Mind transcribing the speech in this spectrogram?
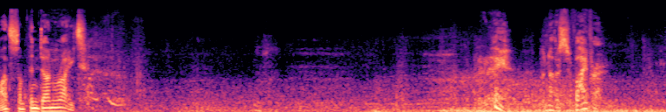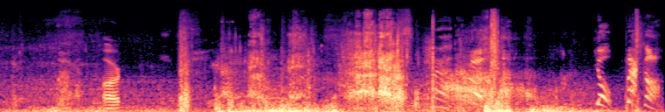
want something done right. Hey, another survivor. Uh, Are Yo, back off!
